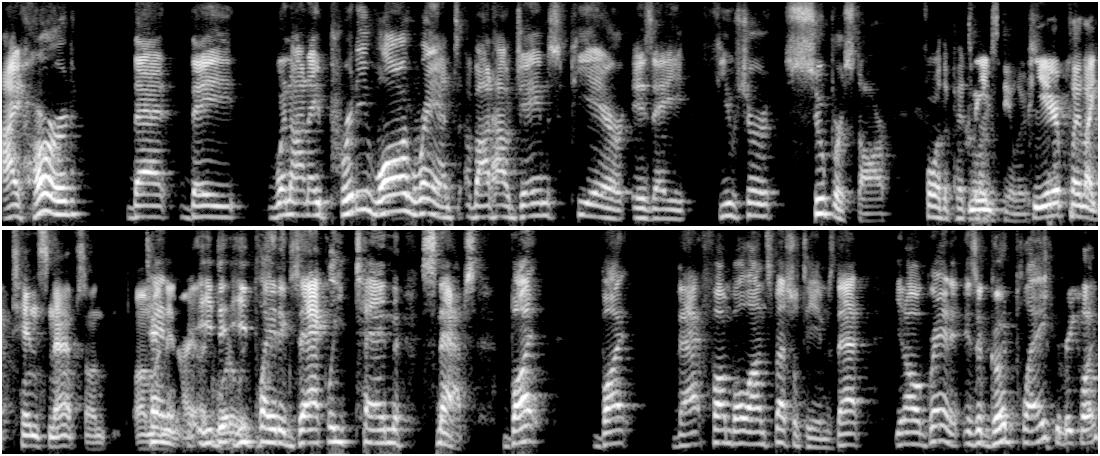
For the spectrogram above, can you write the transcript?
I heard that they went on a pretty long rant about how James Pierre is a future superstar for the Pittsburgh I mean, Steelers. Pierre played like 10 snaps on, on 10, He did he played exactly 10 snaps. But but that fumble on special teams, that, you know, granted, is a good play. It's a big play.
